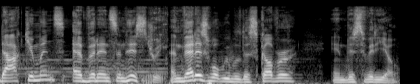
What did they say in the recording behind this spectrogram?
documents, evidence and history. And that is what we will discover in this video.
